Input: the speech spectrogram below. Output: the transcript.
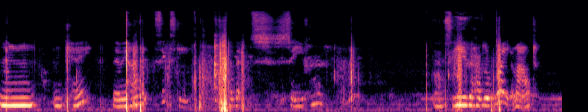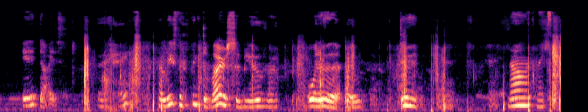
Mm, okay, there we have it, 60. Now let's save her. And see if it has the right amount. It does. Okay. At least I think the virus should be over. Or whatever that I'm doing. Okay. Now let's make 60.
